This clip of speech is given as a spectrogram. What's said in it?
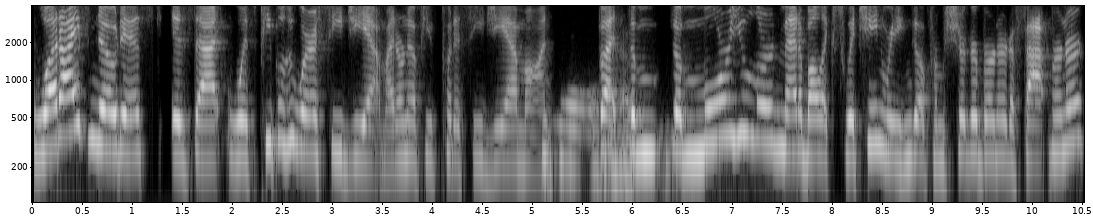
What i've noticed is that with people who wear a cgm i don't know if you've put a cgm on but the the more you learn metabolic switching where you can go from sugar burner to fat burner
